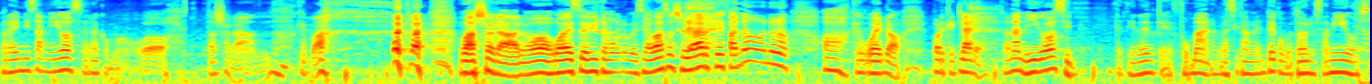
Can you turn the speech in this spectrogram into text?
por ahí mis amigos era como, oh, está llorando, ¿qué pasa? Claro, va a llorar, oh, o a veces, viste, me decía, ¿vas a llorar, jefa? No, no, no. Oh, qué bueno. Porque, claro, son amigos y te tienen que fumar, básicamente, como todos los amigos.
